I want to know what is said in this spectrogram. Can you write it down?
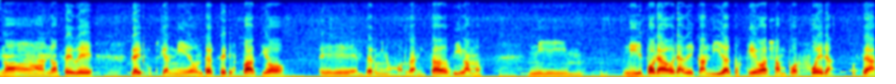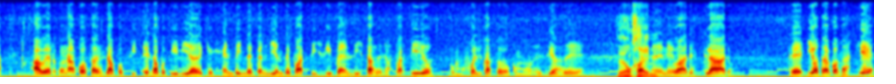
No, no se ve la irrupción ni de un tercer espacio eh, en términos organizados, digamos, ni, ni por ahora de candidatos que vayan por fuera. O sea, a ver, una cosa es la, es la posibilidad de que gente independiente participe en listas de los partidos, como fue el caso, como decías, de, de Don Jaime. de Nevares, claro. Eh, y otra cosa es que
